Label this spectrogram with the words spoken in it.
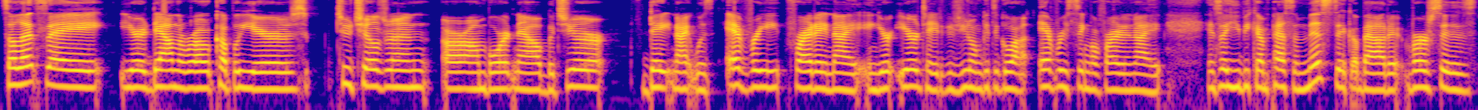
so let's say you're down the road a couple years, two children are on board now, but your date night was every Friday night, and you're irritated because you don't get to go out every single Friday night, and so you become pessimistic about it versus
